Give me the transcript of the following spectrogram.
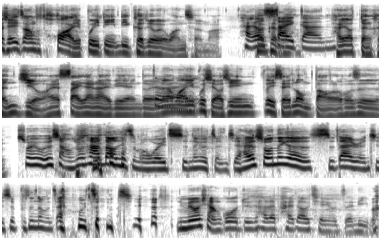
而且一张画也不一定立刻就会完成嘛，还要晒干，还要等很久，还要晒在那边。对，那万一不小心被谁弄倒了，或是……所以我就想说，他到底怎么维持那个整洁？还是说那个时代人其实不是那么在乎整洁？你没有想过，就是他在拍照前有整理吗？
